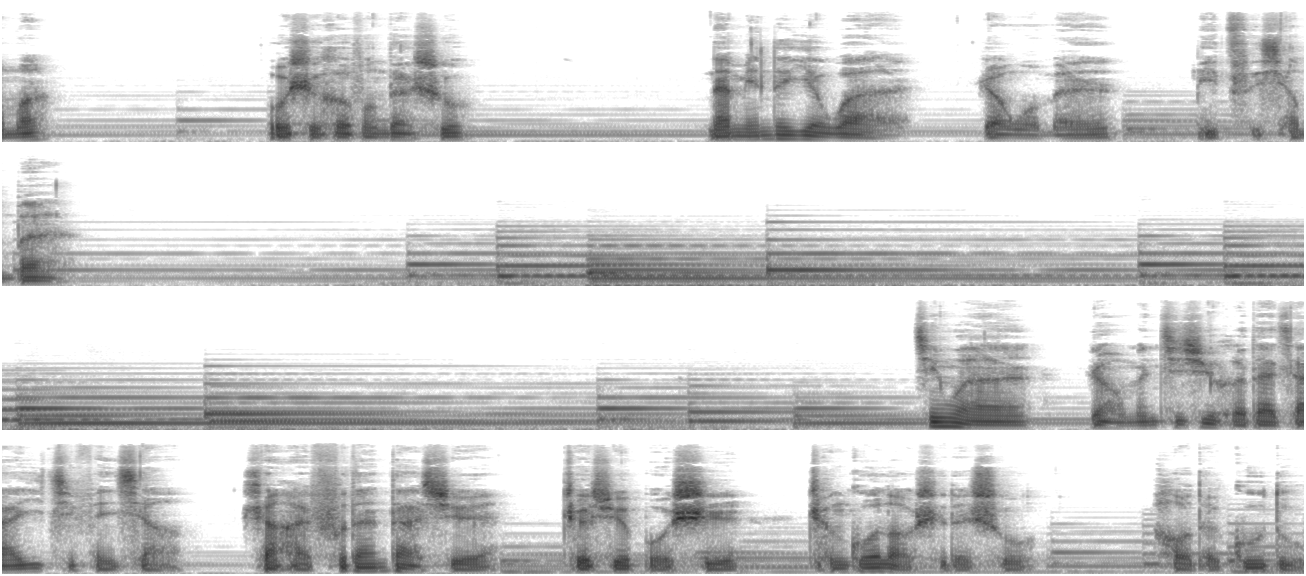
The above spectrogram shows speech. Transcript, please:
吗？我是和风大叔。难眠的夜晚，让我们彼此相伴。今晚，让我们继续和大家一起分享上海复旦大学哲学博士陈果老师的书《好的孤独》。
